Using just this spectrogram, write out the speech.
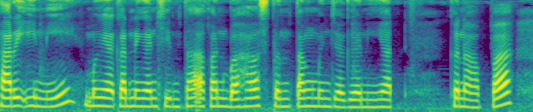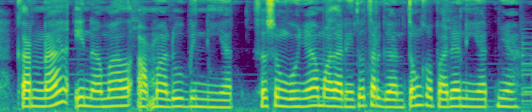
hari ini mengingatkan dengan cinta akan bahas tentang menjaga niat. Kenapa? Karena inamal amalu bin niat. Sesungguhnya amalan itu tergantung kepada niatnya.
